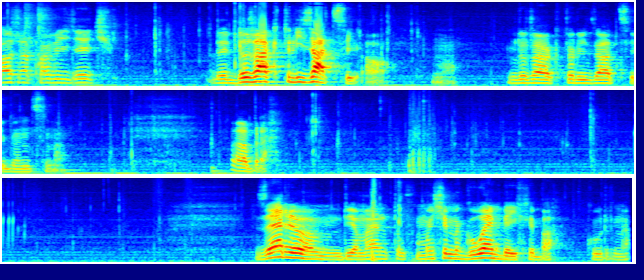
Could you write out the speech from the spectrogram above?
można powiedzieć, dużo aktualizacji. O, no. Dużo aktualizacji, więc no. Dobra. Zero diamentów. Musimy głębiej chyba, kurna.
